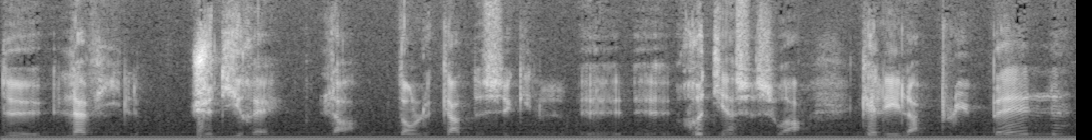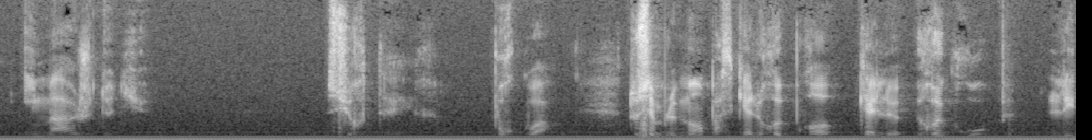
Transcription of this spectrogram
de la ville, je dirais, là, dans le cadre de ce qui nous retient ce soir, quelle est la plus belle image de Dieu sur terre. Pourquoi? Tout simplement parce qu'elle regroupe les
